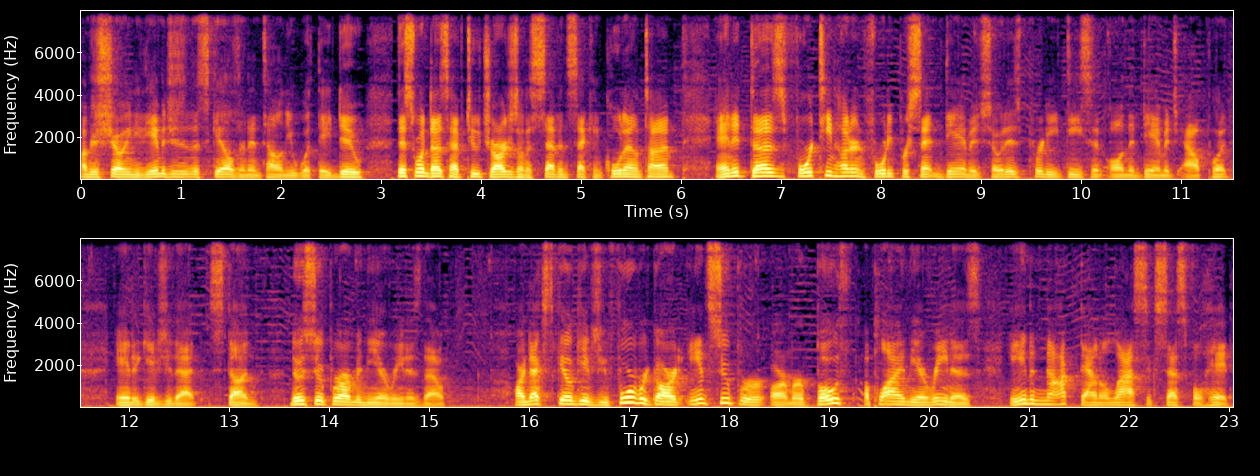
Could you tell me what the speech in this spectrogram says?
I'm just showing you the images of the skills and then telling you what they do. This one does have two charges on a 7 second cooldown time. And it does 1440% damage. So it is pretty decent on the damage output. And it gives you that stun. No super armor in the arenas though. Our next skill gives you forward guard and super armor, both apply in the arenas, and a knockdown on last successful hit.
